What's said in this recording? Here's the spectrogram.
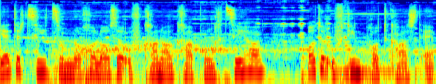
Jederzeit zum Nachhören auf kanalk.ch oder auf deinem Podcast-App.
